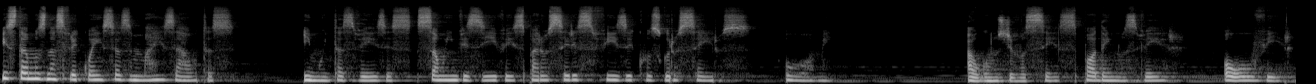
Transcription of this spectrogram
Estamos nas frequências mais altas e muitas vezes são invisíveis para os seres físicos grosseiros, o homem. Alguns de vocês podem nos ver ou ouvir,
